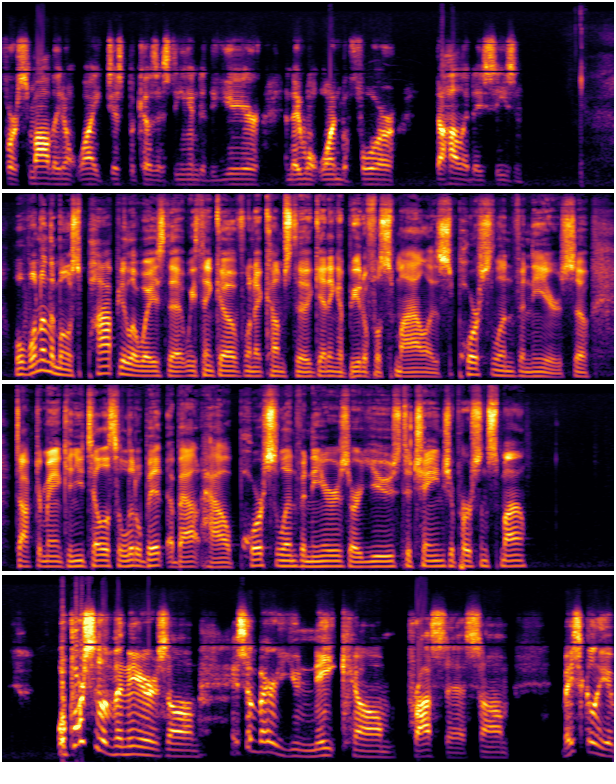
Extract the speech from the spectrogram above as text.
for a smile they don't like just because it's the end of the year and they want one before the holiday season. Well, one of the most popular ways that we think of when it comes to getting a beautiful smile is porcelain veneers. So, Dr. Mann, can you tell us a little bit about how porcelain veneers are used to change a person's smile? Well, porcelain veneers, um, it's a very unique um, process. Um, basically, a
